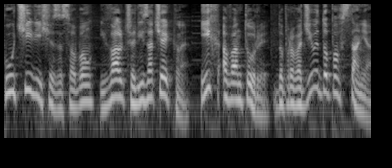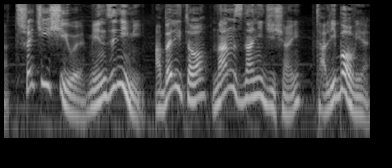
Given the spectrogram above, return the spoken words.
kłócili się ze sobą i walczyli zaciekle. Ich awantury doprowadziły do powstania trzeciej siły między nimi, a byli to nam znani dzisiaj talibowie.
